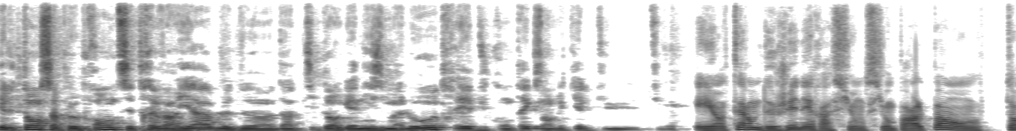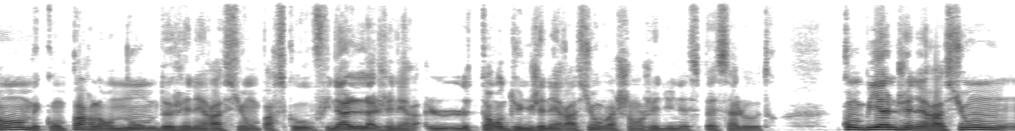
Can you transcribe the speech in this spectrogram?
Quel temps ça peut prendre, c'est très variable d'un type d'organisme à l'autre et du contexte dans lequel tu, tu, vas. Et en termes de génération, si on parle pas en temps, mais qu'on parle en nombre de générations, parce qu'au final, la le temps d'une génération va changer d'une espèce à l'autre. Combien de générations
